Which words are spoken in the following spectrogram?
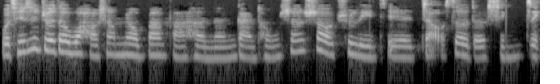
我其实觉得我好像没有办法很能感同身受去理解角色的心境。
